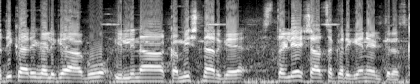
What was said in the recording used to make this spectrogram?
ಅಧಿಕಾರಿಗಳಿಗೆ ಹಾಗೂ ಇಲ್ಲಿನ ಕಮಿಷನರ್ಗೆ, ಸ್ಥಳೀಯ ಶಾಸಕರಿಗೆ ಏನು ಹೇಳ್ತೀರಾ ಸರ್?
